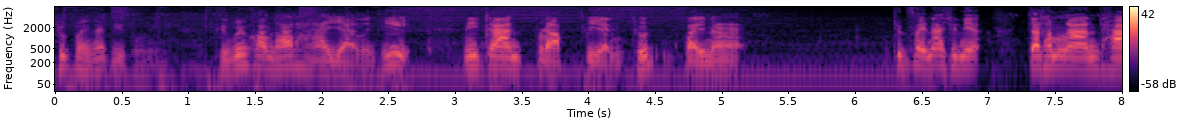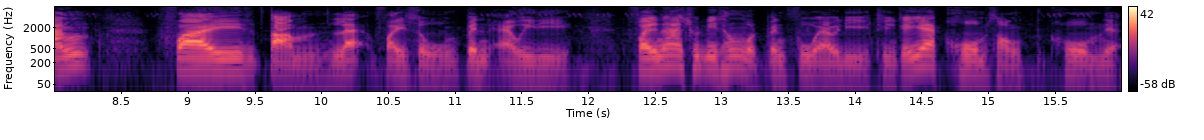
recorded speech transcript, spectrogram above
ชุดไฟหน้าจะอยู่ตรงนี้ ถือเป็นความท้าทายอย่างหนึ่งที่มีการปรับเปลี่ยนชุดไฟหน้า ชุดไฟหน้าชุดนี้จะทำงานทั้งไฟต่ำและไฟสูงเป็น LED ไฟหน้าชุดนี้ทั้งหมดเป็น Full LED ถึงจะแยกโคม 2 โคมเนี่ย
